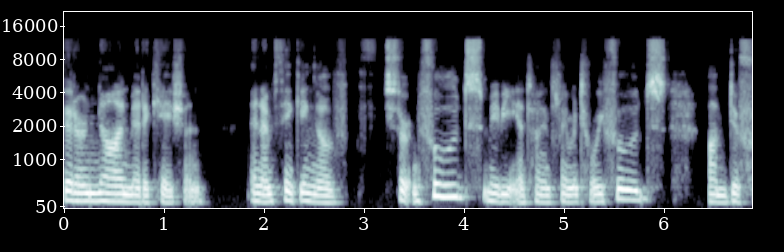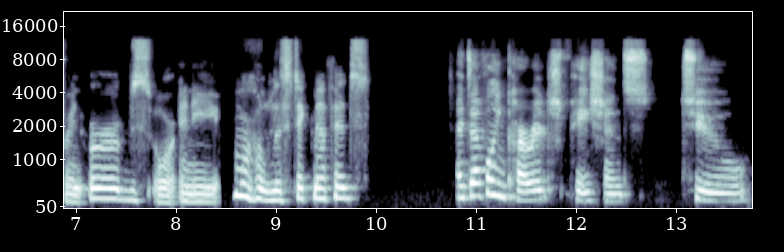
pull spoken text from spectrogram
that are non medication? And I'm thinking of certain foods, maybe anti inflammatory foods, um, different herbs, or any more holistic methods? I definitely encourage patients to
